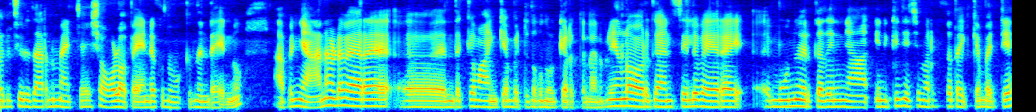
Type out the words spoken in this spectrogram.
ഒരു ചുരിദാറിന് മാച്ചായ ഷോളോ പാന്റൊക്കെ നോക്കുന്നുണ്ടായിരുന്നു. അപ്പം ഞാനവിടെ വേറെ എന്തൊക്കെ വാങ്ങിക്കാൻ പറ്റുന്നൊക്കെ നോക്കി എടുക്കുന്നുണ്ടായിരുന്നു അപ്പോൾ ഞങ്ങൾ ഓർഗാൻസയിൽ വേറെ മൂന്ന് പേർക്ക് അതിന് ഞാൻ എനിക്ക് ചേച്ചിമാർക്കൊക്കെ തയ്ക്കാൻ പറ്റിയ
